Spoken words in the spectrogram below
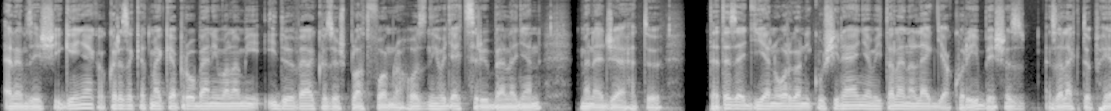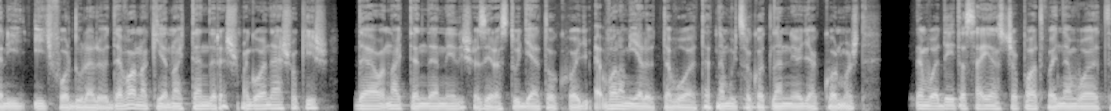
elemzési igények, akkor ezeket meg kell próbálni valami idővel közös platformra hozni, hogy egyszerűbben legyen menedzselhető. Tehát ez egy ilyen organikus irány, ami talán a leggyakoribb, és ez, ez a legtöbb helyen így, így fordul elő. De vannak ilyen nagy tenderes megoldások is, de a nagy tendernél is azért azt tudjátok, hogy valami előtte volt, tehát nem úgy szokott lenni, hogy akkor most nem volt data science csapat, vagy nem volt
